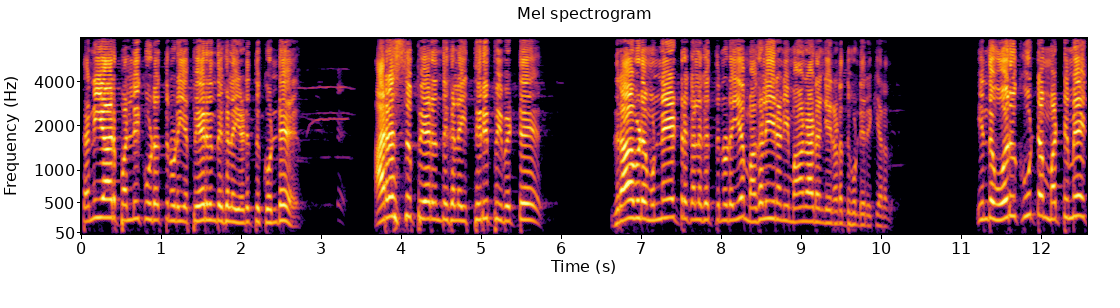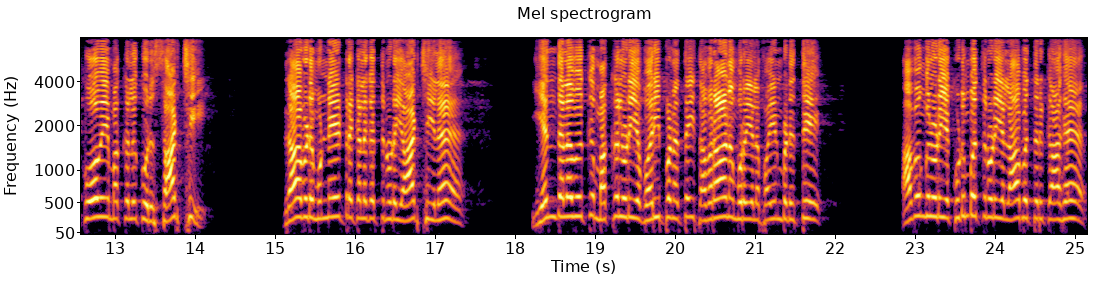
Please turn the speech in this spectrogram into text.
தனியார் பள்ளிக்கூடத்தினுடைய பேருந்துகளை எடுத்துக்கொண்டு அரசு பேருந்துகளை திருப்பி விட்டு திராவிட முன்னேற்ற கழகத்தினுடைய மகளிர் அணி மாநாடு அங்கே நடந்து கொண்டிருக்கிறது. இந்த ஒரு கூட்டம் மட்டுமே கோவை மக்களுக்கு ஒரு சாட்சி. திராவிட முன்னேற்ற கழகத்தினுடைய ஆட்சியில எந்த அளவுக்கு மக்களுடைய வரிப்பணத்தை தவறான முறையில் பயன்படுத்தி அவங்களுடைய குடும்பத்தினுடைய லாபத்திற்காக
